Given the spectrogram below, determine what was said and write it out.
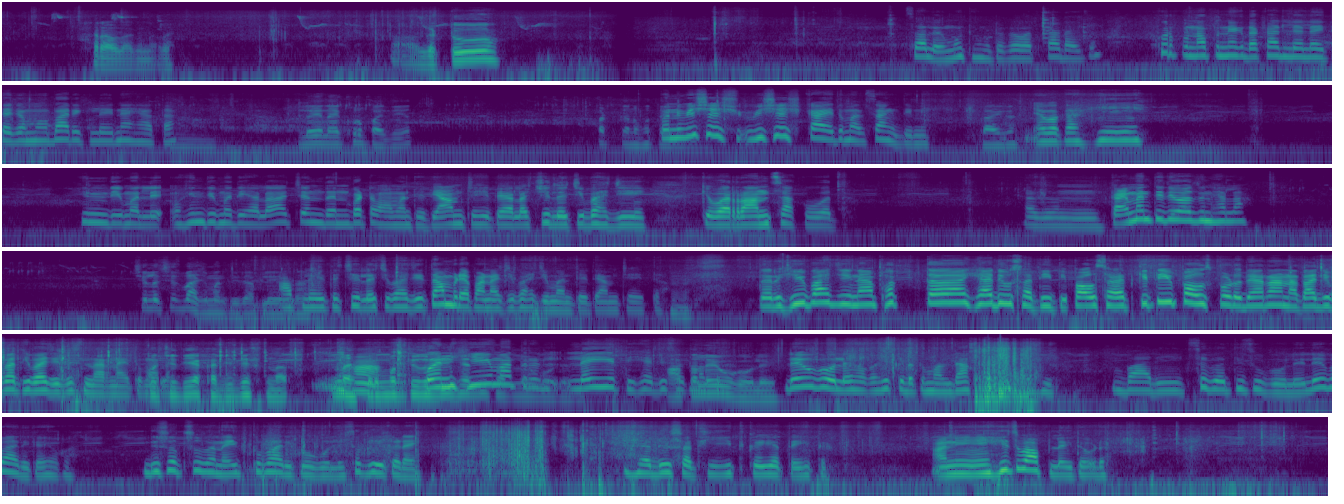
करावं लागणार आहे. गट्टू? चालू आहे मोठं मोठं गवत काढायचं. खुरपून आपण एकदा काढलेलं आहे त्याच्यामुळे बारीक लय नाही आता. लय नाही खुरपायची पटकन पण विशेष विशेष काय तुम्हाला सांगते मी. काय ग? बघा ही हिंदीमध्ये हिंदीमध्ये ह्याला चंदन बटवा म्हणते ते. आमच्या इथे ह्याला चिलची भाजी किंवा रान चाकवत अजून काय म्हणते देऊ अजून ह्याला? चिलचीच भाजी म्हणते आपली आपल्या इथं. चिलची भाजी तांबड्या पानाची भाजी म्हणते ते आमच्या इथं. तर ही भाजी ना फक्त ह्या दिवसात येते. पावसाळ्यात किती पाऊस पडू द्या रानात अजिबात ही भाजी दिसणार नाही तुम्हाला. एखादी दिसणार. पण ही मात्र लय. लय येते ह्या दिवसात लय मात्र. उगवलंय. लय उगवलंय. हो का इकडं तुम्हाला दाखवलं ही बारीक सगळं तीच उगवलंय. लय बारीक आहे हो का दिसत सुद्धा नाही इतकं बारीक उगवलंय. सगळीकडे आहे. ह्या दिवसात ही इतकं येतं इथं. आणि हीच वापलंय तेवढं.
